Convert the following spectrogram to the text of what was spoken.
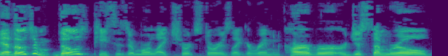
Yeah, those are those pieces are more like short stories, like a Raymond Carver, or just some real,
